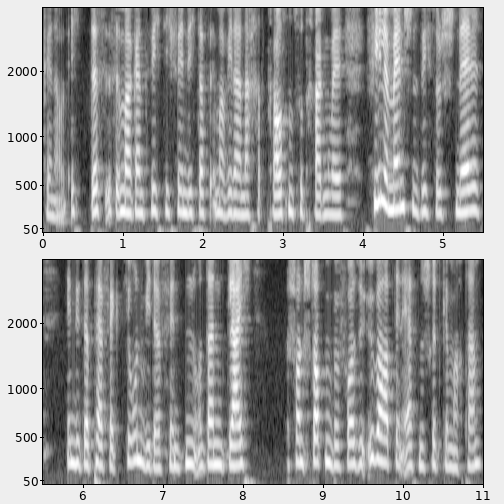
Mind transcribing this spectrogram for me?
Genau. Ich, das ist immer ganz wichtig, finde ich, das immer wieder nach draußen zu tragen, weil viele Menschen sich so schnell in dieser Perfektion wiederfinden und dann gleich schon stoppen, bevor sie überhaupt den ersten Schritt gemacht haben,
